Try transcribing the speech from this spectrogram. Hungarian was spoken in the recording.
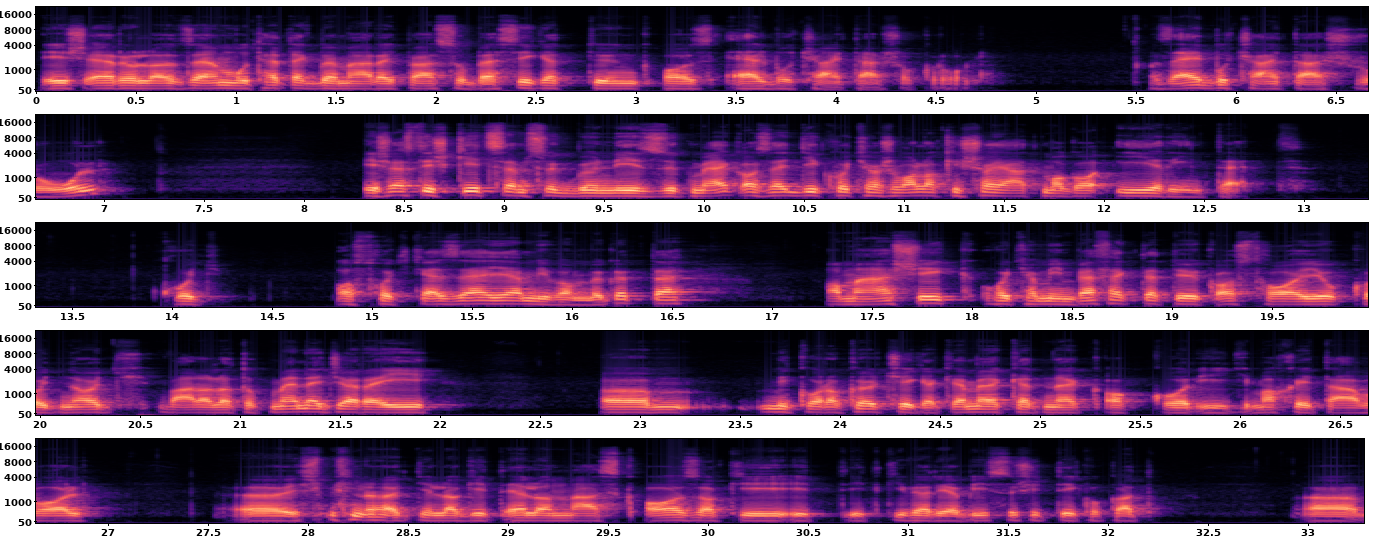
és erről az elmúlt hetekben már egy pár szó beszélgettünk az elbocsátásokról. Az elbocsátásról, és ezt is két szemszögből nézzük meg. Az egyik, hogyha valaki saját maga érintett, hogy azt hogy kezelje, mi van mögötte. A másik, hogyha mi befektetők azt halljuk, hogy nagy vállalatok menedzserei, mikor a költségek emelkednek, akkor így machétával, és pillanatnyilag itt Elon Musk az, aki itt, itt kiveri a biztosítékokat,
